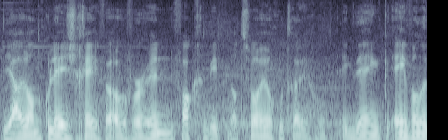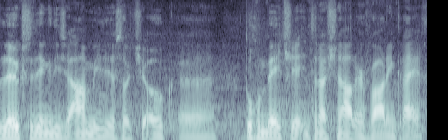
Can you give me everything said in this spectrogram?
die jou dan college geven over hun vakgebied. Dat is wel heel goed geregeld. Ik denk een van de leukste dingen die ze aanbieden is dat je ook uh, toch een beetje internationale ervaring krijgt.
